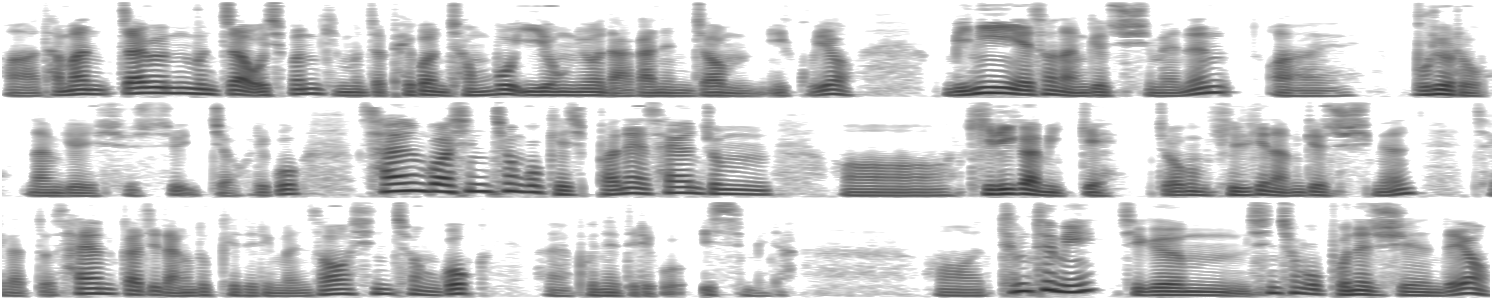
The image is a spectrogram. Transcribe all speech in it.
아, 다만 짧은 문자 50원, 긴 문자 100원 정보 이용료 나가는 점 있고요. 미니에서 남겨주시면은 어, 무료로 남겨주실 수 있죠. 그리고 사연과 신청곡 게시판에 사연 좀 어, 길이감 있게 조금 길게 남겨주시면 제가 또 사연까지 낭독해드리면서 신청곡 보내드리고 있습니다. 어, 틈틈이 지금 신청곡 보내주시는데요.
